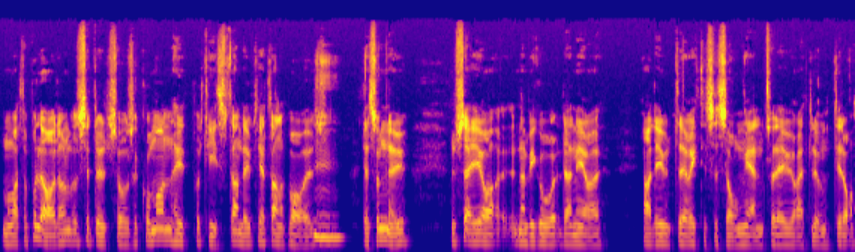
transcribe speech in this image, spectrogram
om man varit på lördagen och sett ut så, så kommer man hit på tisdagen, det är ett helt annat varuhus. Mm. Det är som nu, nu säger jag när vi går där nere, ja det är ju inte riktigt säsong än så det är ju rätt lugnt idag.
